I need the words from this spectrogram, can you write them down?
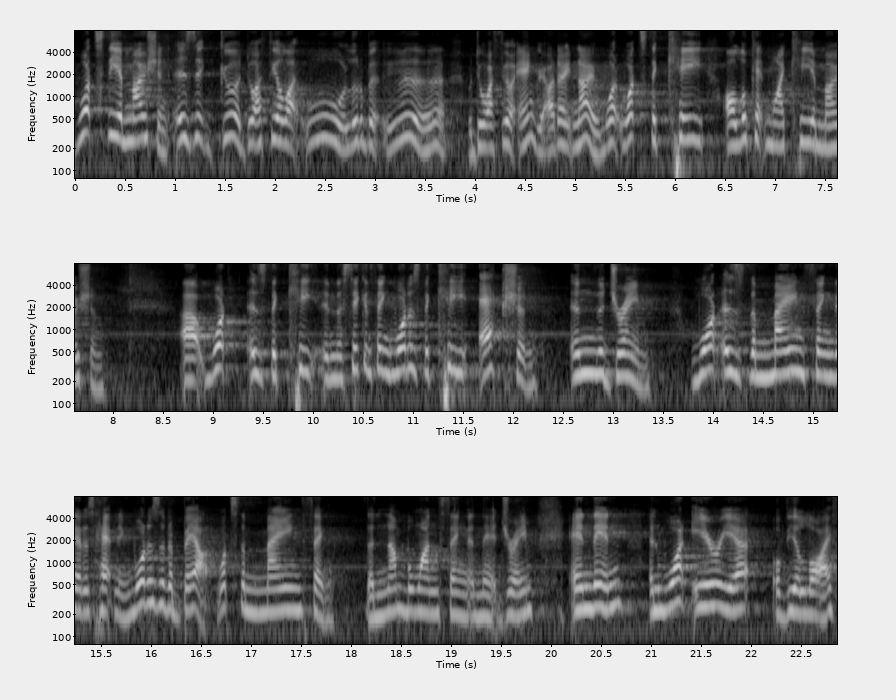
what's the emotion? Is it good? Do I feel like, ooh, a little bit, ugh? Or do I feel angry? I don't know. What, what's the key? I'll look at my key emotion. Uh, what is the key? And the second thing, what is the key action in the dream? What is the main thing that is happening? What is it about? What's the main thing? The number one thing in that dream. And then, in what area of your life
